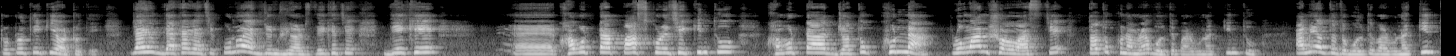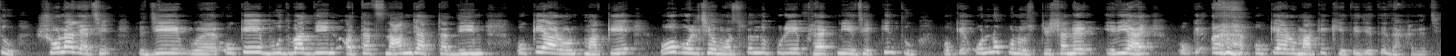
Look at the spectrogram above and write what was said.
টোটোতে কি অটোতে। যাই হোক, দেখা গেছে, কোনো একজন ভিউয়ার্স দেখেছে, দেখে খবরটা পাস করেছে, কিন্তু খবরটা যতক্ষণ না প্রমাণ সহ আসছে, ততক্ষণ আমরা বলতে পারব না। কিন্তু আমি অন্তত বলতে পারব না। কিন্তু শোনা গেছে যে ওকে বুধবার দিন অর্থাৎ স্নান যাত্রার দিন ওকে আর ওর মাকে, ও বলছে ও মৎস্যন্দপুরে ফ্ল্যাট নিয়েছে, কিন্তু ওকে অন্য কোনো স্টেশনের এরিয়ায় ওকে ওকে আর ওর মাকে খেতে যেতে দেখা গেছে।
